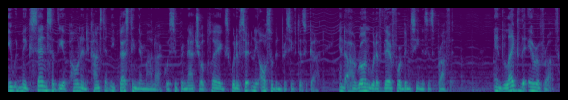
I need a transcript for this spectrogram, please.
it would make sense that the opponent constantly besting their monarch with supernatural plagues would have certainly also been perceived as a god, and Aharon would have therefore been seen as his prophet. And like the Erev Rav,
